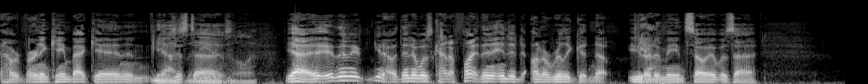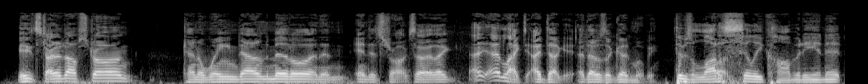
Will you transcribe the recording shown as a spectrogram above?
Howard Vernon came back in, and Yeah, just uh, and all that. Yeah, and then it, you know, then it was kind of funny. Then it ended on a really good note. You know what I mean? So it was a. it started off strong, kind of winging down in the middle, and then ended strong. So like, I, I liked it. I dug it. I thought it was a good movie. There was a lot of silly comedy in it.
